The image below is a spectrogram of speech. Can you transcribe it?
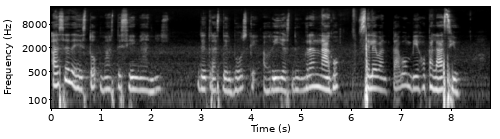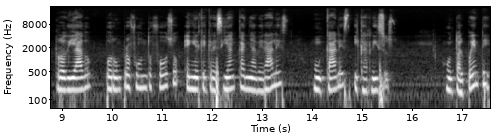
Hace de esto más de 100 años, detrás del bosque, a orillas de un gran lago, se levantaba un viejo palacio rodeado por un profundo foso en el que crecían cañaverales, juncales y carrizos. Junto al puente,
